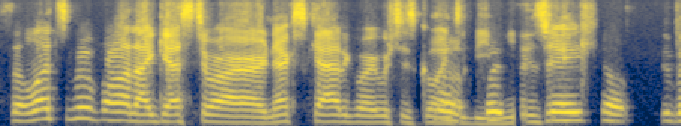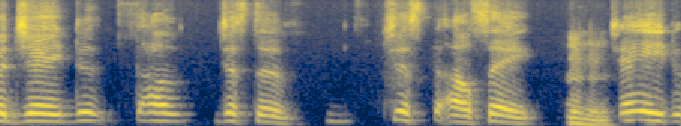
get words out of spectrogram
so let's move on, I guess, to our next category, which is going No, to be but, but music. Jade, no, but Jade, I'll just uh, just I'll say Mhm. Jade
